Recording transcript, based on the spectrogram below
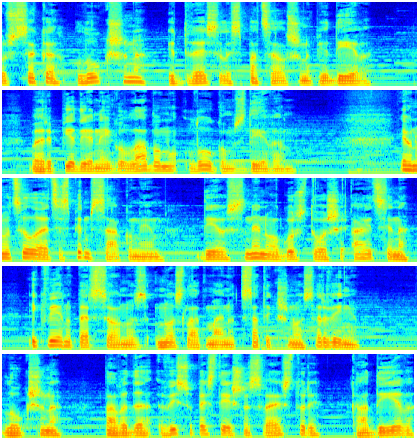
kurš saka, ka lūgšana ir dvēseles pacelšana pie Dieva, vai arī piedienīgu labumu lūgums Dievam. Jau no cilvēces pirmsākumiem Dievs nenogurstoši aicina ikvienu personu uz noslēpumainu satikšanos ar viņu. Lūkšana pavada visu pestīšanas vēsturi kā dieva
